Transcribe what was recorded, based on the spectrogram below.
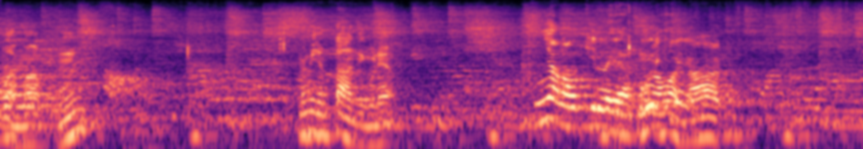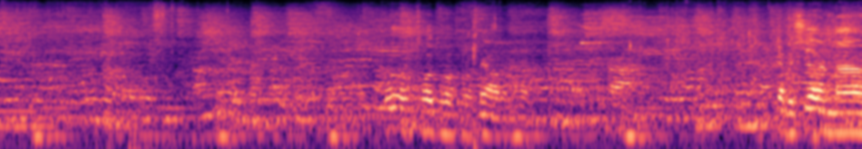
อร่อยมากอืมไม่มีน้ำตาลจริงปะเนี่ยอยากลองกินเลยอะอร่อยมากเออโทษโทษโทษไม่เอานะครับ อย่าไปเชื่อมันมาก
